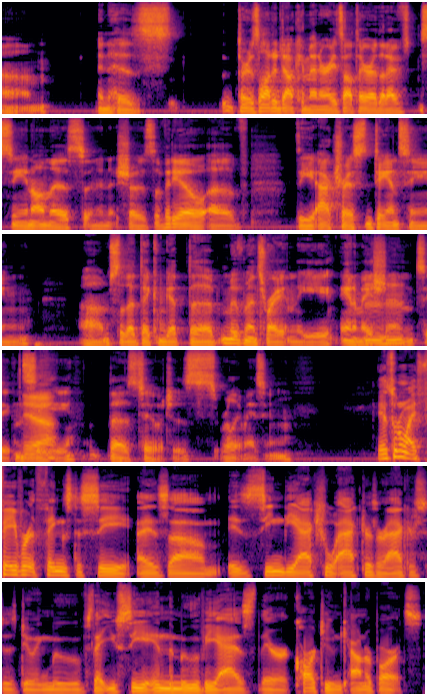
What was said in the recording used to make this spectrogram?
um, and his. There's a lot of documentaries out there that I've seen on this, and it shows the video of the actress dancing um, so that they can get the movements right in the animation so you can Yeah. see those too which is really amazing It's one of my favorite things to see is um is seeing the actual actors or actresses doing moves that you see in the movie as their cartoon counterparts.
